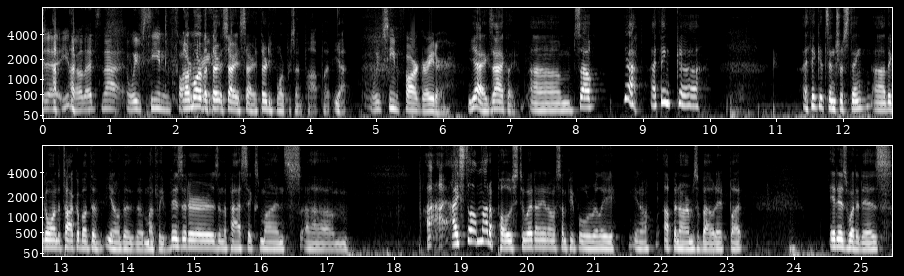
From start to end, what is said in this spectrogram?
uh, you know, that's not, we've seen far or more of a greater. third, sorry, sorry, 34% pop, but yeah. We've seen far greater. Yeah, exactly. Um, so yeah, I think uh, I think it's interesting. Uh, they go on to talk about the you know the the monthly visitors in the past six months. Um, I, I still I'm not opposed to it. I know some people were really you know up in arms about it, but it is what it is.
